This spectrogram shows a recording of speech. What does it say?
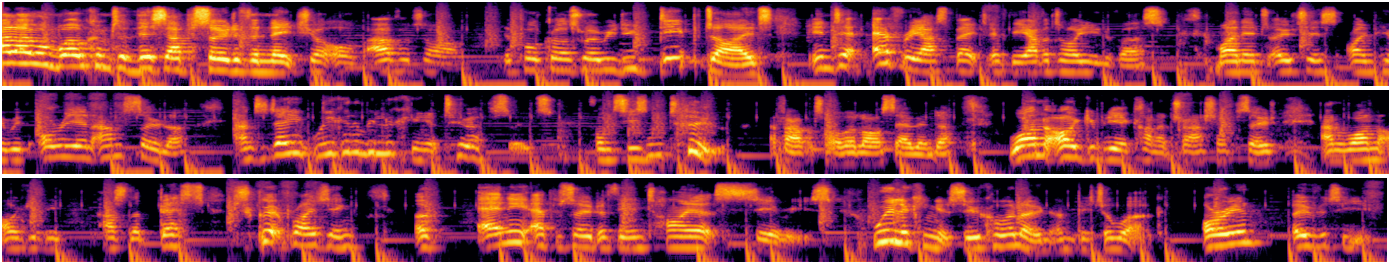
Hello and welcome to this episode of The Nature of Avatar, the podcast where we do deep dives into every aspect of the Avatar universe. My name's Otis, I'm here with Orien and Sola, and today we're going to be looking at two episodes from season two of Avatar The Last Airbender. One arguably a kind of trash episode, and one arguably has the best script writing of any episode of the entire series. We're looking at Zuko alone and bitter work. Orien, over to you.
